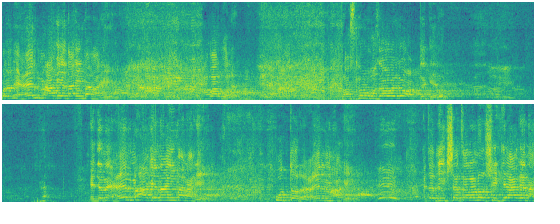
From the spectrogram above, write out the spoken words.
বলেন, এলম আগে না ইমান আগে? আবার বলেন। প্রশ্ন বোঝা হইল অর্ধেক এলেন এই জন্য এলম আগে না ইমান আগে? উত্তর, এলম আগে। আচ্ছা রিক্সা চালানো শিখে আগে না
